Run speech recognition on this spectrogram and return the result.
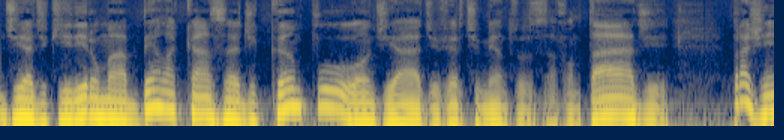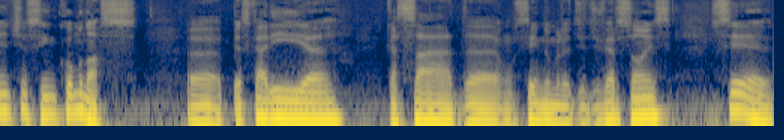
de adquirir uma bela casa de campo onde há divertimentos à vontade pra gente assim como nós. Ah, pescaria, caçada, um sem número de diversões. Você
